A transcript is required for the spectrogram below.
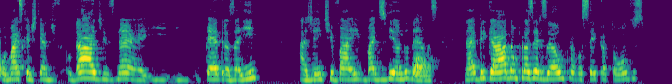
por mais que a gente tenha dificuldades, né? E, e, e pedras aí, a gente vai vai desviando delas, né? Obrigada, é um prazerzão para você e para todos.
